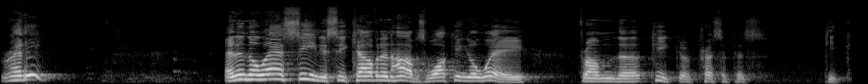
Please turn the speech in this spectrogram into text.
Ready? And in the last scene, you see Calvin and Hobbes walking away from the peak of Precipice Peak.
